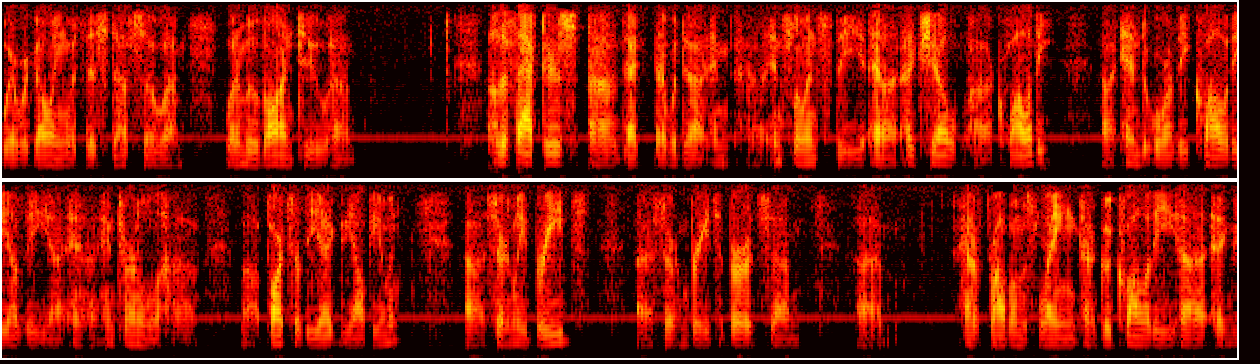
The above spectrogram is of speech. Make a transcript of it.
where we're going with this stuff. So um, I want to move on to um, other factors uh, that that would uh, in, uh, influence the uh, eggshell uh, quality uh, and or the quality of the internal parts of the egg, the albumin. Uh, certainly breeds. Certain breeds of birds um, uh, have problems laying good quality eggs.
